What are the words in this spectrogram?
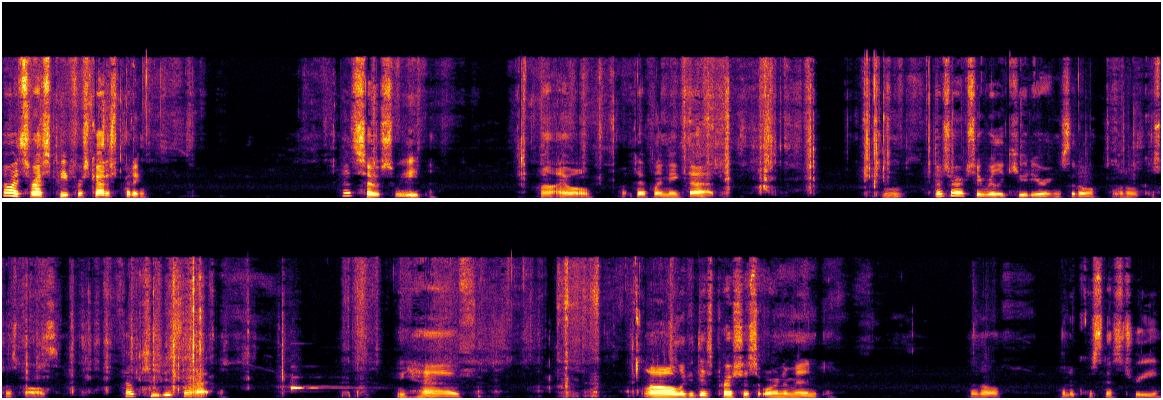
Oh, it's a recipe for Scottish pudding. That's so sweet. Well, I will definitely make that. Mm, those are actually really cute earrings, little little Christmas balls. How cute is that? We have... Oh, look at this precious ornament little little Christmas tree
